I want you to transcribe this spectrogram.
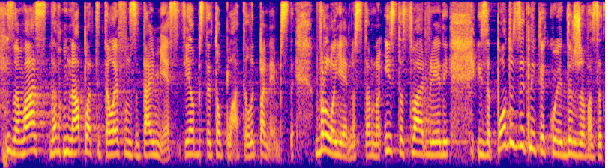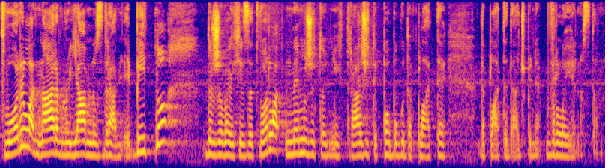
za vas da vam naplati telefon za taj mjesec. Jel biste to platili? Pa ne biste. Vrlo jednostavno. Ista stvar vrijedi i za poduzetnike koje je država zatvorila. Naravno, javno zdravlje je bitno. Država ih je zatvorila. Ne možete od njih tražiti pobogu da plate da plate dađbine. Vrlo jednostavno.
